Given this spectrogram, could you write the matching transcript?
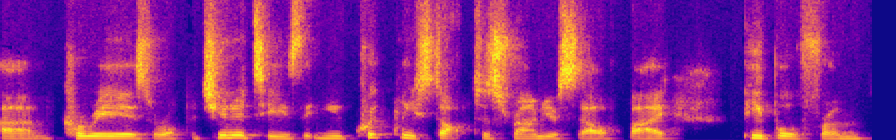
um, careers or opportunities, that you quickly start to surround yourself by people from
